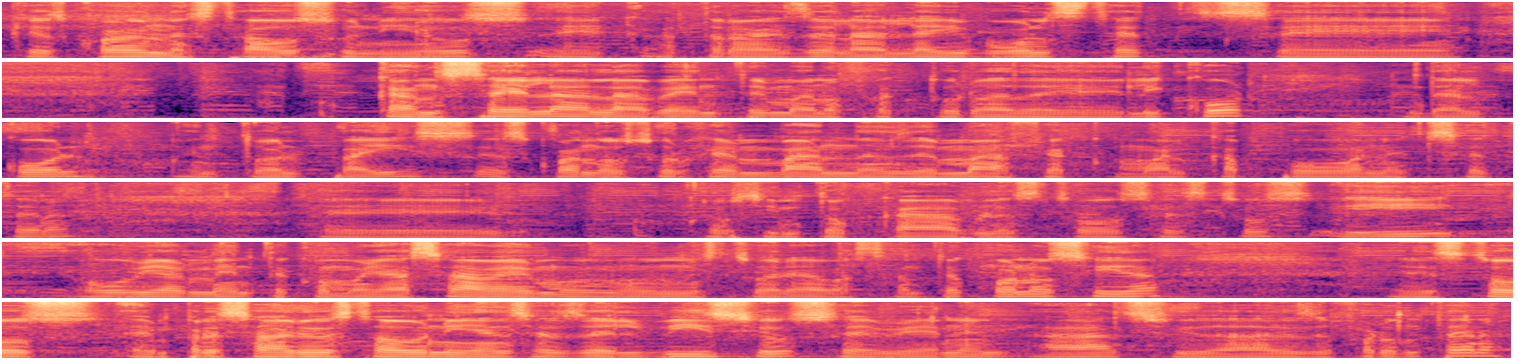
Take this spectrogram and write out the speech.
que es cuando en Estados Unidos, eh, a través de la ley Volstead, se cancela la venta y manufactura de licor, de alcohol en todo el país. Es cuando surgen bandas de mafia como Al Capone, etcétera. Eh, los intocables, todos estos. Y obviamente, como ya sabemos, una historia bastante conocida, estos empresarios estadounidenses del vicio se vienen a ciudades de frontera.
